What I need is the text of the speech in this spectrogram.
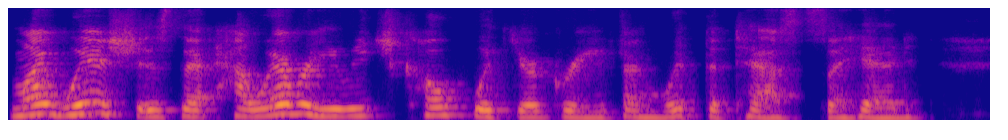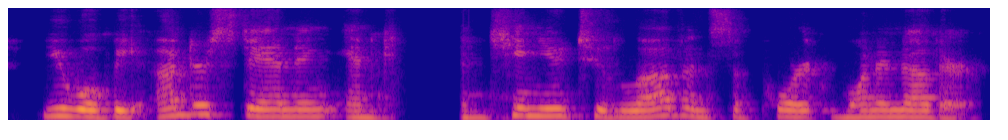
My wish is that however you each cope with your grief and with the tasks ahead, you will be understanding and continue to love and support one another.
